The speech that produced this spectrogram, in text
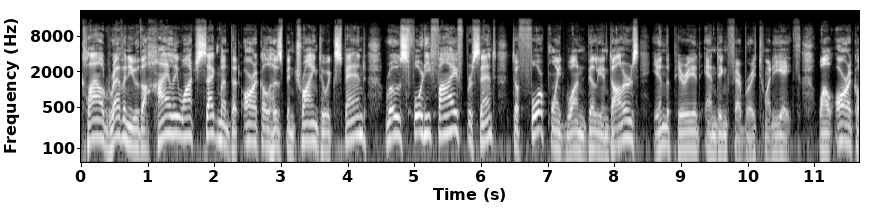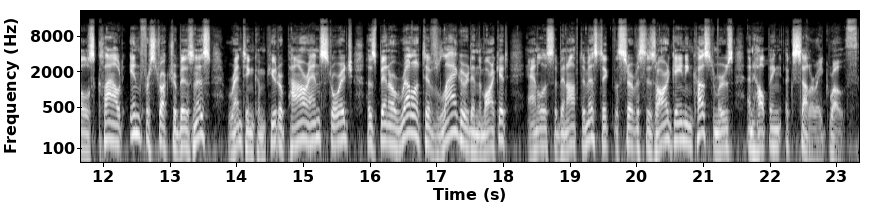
Cloud revenue, the highly watched segment that Oracle has been trying to expand, rose 45% to $4.1 billion in the period ending February 28th. While Oracle's cloud infrastructure business, renting computer power and storage, has been a relative laggard in the market, Analysts have been optimistic the services are gaining customers and helping accelerate growth.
